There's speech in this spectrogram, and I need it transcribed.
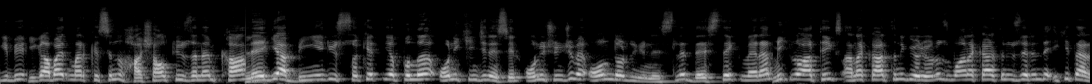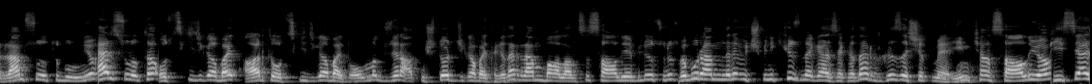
gibi Gigabyte markasının H600'den MK LGA 1700 soket yapılı 12. nesil, 13. ve 14. nesile destek veren micro ATX anakartını görüyoruz. Bu anakartın üzerinde iki tane RAM slotu bulunuyor. Her slota 32 GB artı 32 GB olmak üzere 64 GB'a kadar RAM bağlantısı sağlayabiliyorsunuz. Ve bu RAM'lere 3200 MHz'e kadar hız aşırtmaya imkan sağlıyor. PCI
